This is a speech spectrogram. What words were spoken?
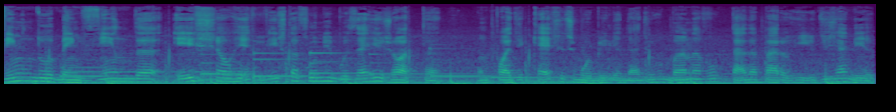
bem-vindo, bem-vinda. Este é o Revista Flumibus RJ, um podcast de mobilidade urbana voltada para o Rio de Janeiro.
